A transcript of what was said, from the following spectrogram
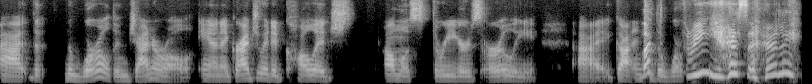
uh, the, the world in general. And I graduated college almost three years early. I uh, got into what? the work three years early.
